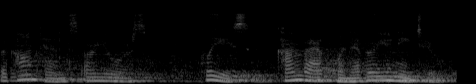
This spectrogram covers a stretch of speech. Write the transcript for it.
The contents are yours. Please, come back whenever you need to.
